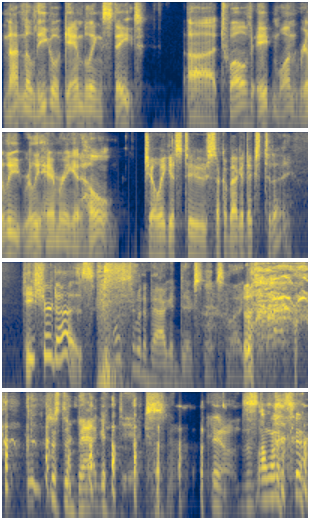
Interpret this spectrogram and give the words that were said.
not in a legal gambling state. Uh 12 8 and 1 really really hammering it home. Joey gets to suck a bag of dicks today. He sure does. I want to see what a bag of dicks looks like. just a bag of dicks. You know, just I want to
